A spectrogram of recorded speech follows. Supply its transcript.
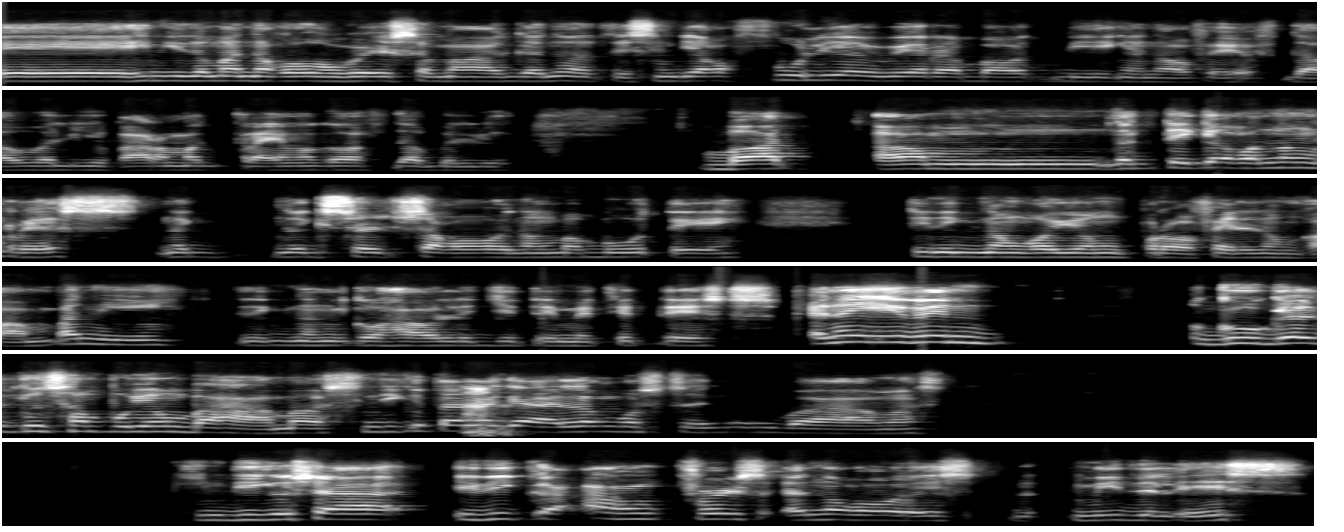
eh hindi naman ako aware sa mga ganun. At least hindi ako fully aware about being an OFW para mag-try mag-OFW. But um, nag-take ako ng rest, nag, nag-search ako ng mabuti, tinignan ko yung profile ng company, tinignan ko how legitimate it is. And I even Googled kung saan po yung Bahamas. Hindi ko talaga alam kung saan yung Bahamas. Hindi ko siya, hindi ka, ang first ano ko is Middle East.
